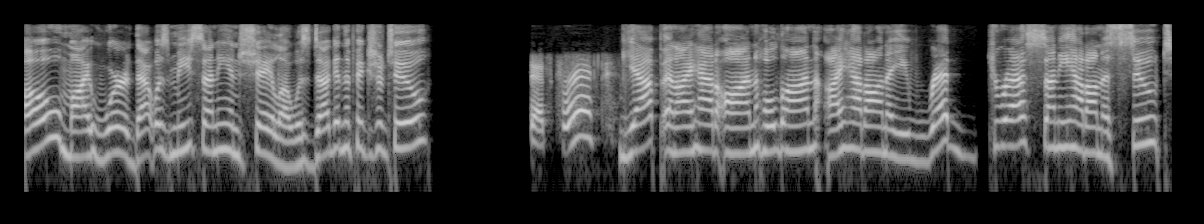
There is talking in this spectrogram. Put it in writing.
Oh, my word. That was me, Sonny, and Shayla. Was Doug in the picture too? That's correct. Yep. And I had on, hold on, I had on a red dress. Sonny had on a suit.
